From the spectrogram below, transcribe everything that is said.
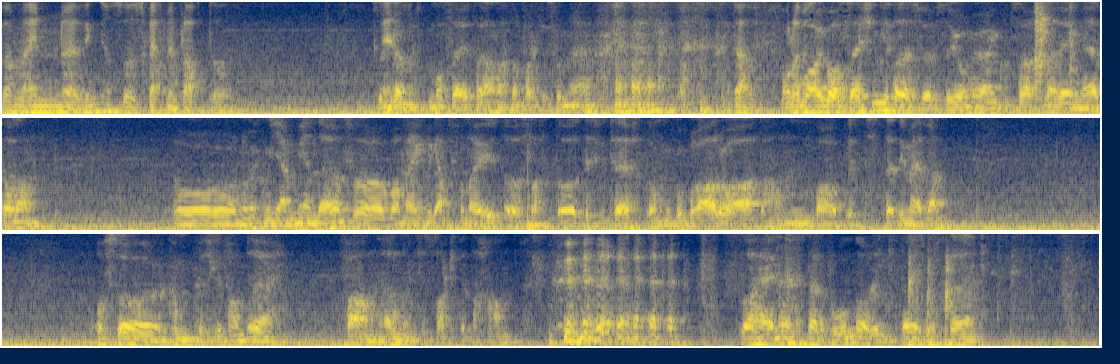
Det var en øving, og så spilte vi en plate. og Så glemte vi å si til han at han faktisk var med. Ja, Han foreløpig var jo bare session-gitarist før, så gjorde vi jo en konsert med det i Nederland. Og når vi kom hjem igjen der, så var vi egentlig ganske fornøyd og satt og diskuterte om hvor bra det var at han var blitt stedig medlem. Og så kom vi plutselig fram til det. Faen, er det noen som har sagt det til han? så var heiv vi på telefonen og ringte og spurte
